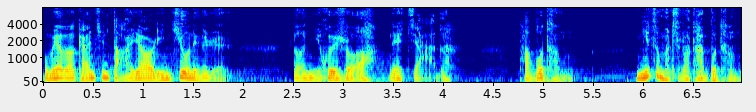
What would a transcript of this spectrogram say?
我们要不要赶紧打幺二零救那个人？然后你会说啊，那假的，他不疼。你怎么知道他不疼？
